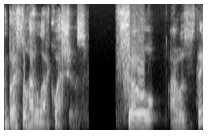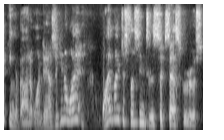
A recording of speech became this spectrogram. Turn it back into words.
but I still had a lot of questions. So I was thinking about it one day. I was like, you know what? Why am I just listening to the success gurus?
